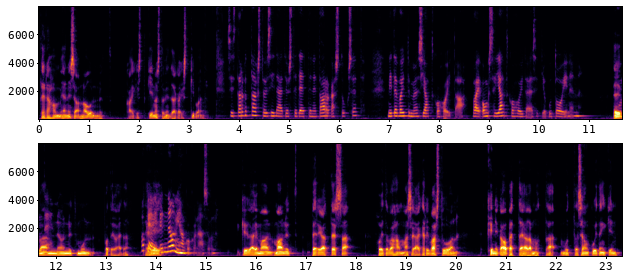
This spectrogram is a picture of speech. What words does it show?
tehdä hommia, niin se on ollut nyt kaikista kiinnostavinta ja kaikista kivointa. Siis tarkoittaako toi sitä, että jos te teette ne tarkastukset, niin te voitte myös jatkohoitaa? Vai onko se jatkohoitaja sitten joku toinen? Ei vaan, te? ne on nyt mun potilaita. Okei, okay, ne on ihan kokonaan sun. Kyllä, ja mä oon, mä oon nyt periaatteessa hoitava hammaslääkäri. Vastuu on klinikan opettajalla, mutta, mutta se on kuitenkin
